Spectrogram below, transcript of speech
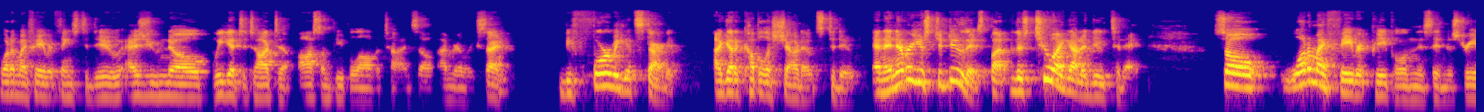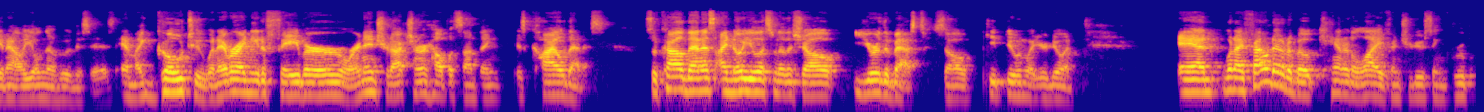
one of my favorite things to do. As you know, we get to talk to awesome people all the time, so I'm really excited. Before we get started, I got a couple of shout outs to do. And I never used to do this, but there's two I got to do today. So, one of my favorite people in this industry, and Al, you'll know who this is, and my go to whenever I need a favor or an introduction or help with something is Kyle Dennis. So, Kyle Dennis, I know you listen to the show. You're the best. So, keep doing what you're doing. And when I found out about Canada Life introducing group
